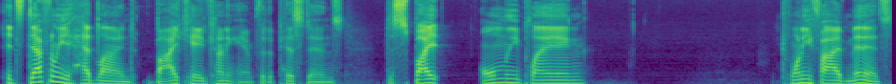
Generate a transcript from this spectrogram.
it's definitely headlined by Cade Cunningham for the Pistons, despite only playing 25 minutes,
